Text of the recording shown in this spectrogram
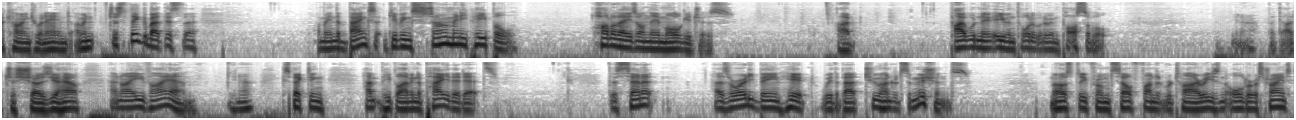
are coming to an end. I mean, just think about this. The, I mean, the banks are giving so many people holidays on their mortgages. I, I wouldn't have even thought it would have been possible. You know, but that just shows you how, how naive I am. You know, expecting people having to pay their debts. The Senate has already been hit with about 200 submissions, mostly from self funded retirees and older Australians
